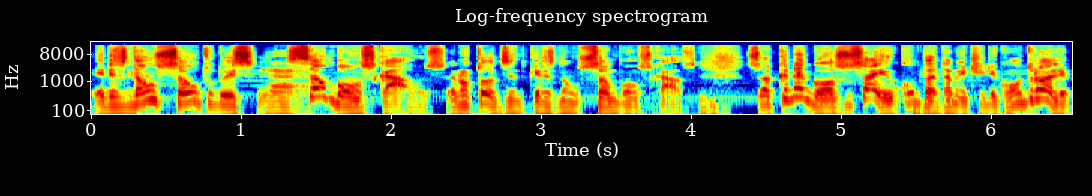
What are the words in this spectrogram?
Eles não são tudo isso. Não. São bons carros. Eu não tô dizendo que eles não são bons carros. Só que o negócio saiu completamente de controle.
